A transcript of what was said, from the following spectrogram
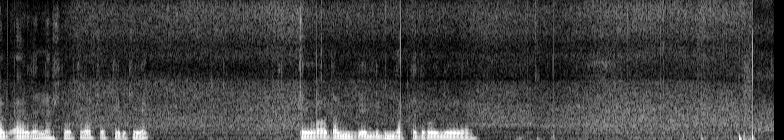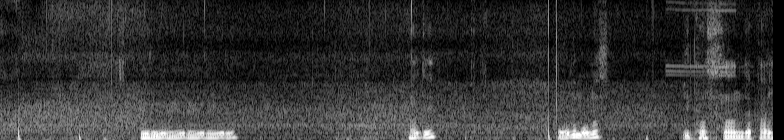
Abi Arda'nın açtığı ortalar çok tehlikeli. İşte o adam 150 bin dakikadır oynuyor ya. Yürü yürü yürü yürü yürü. Hadi. Oğlum o nasıl? Bir pas lan Depay.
